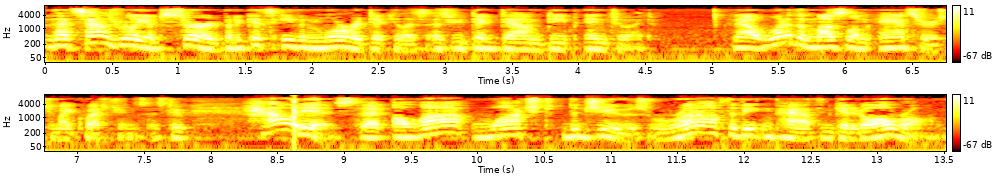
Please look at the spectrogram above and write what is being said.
that sounds really absurd, but it gets even more ridiculous as you dig down deep into it. Now, one of the Muslim answers to my questions as to how it is that Allah watched the Jews run off the beaten path and get it all wrong,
